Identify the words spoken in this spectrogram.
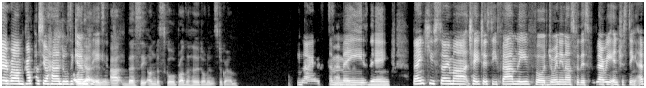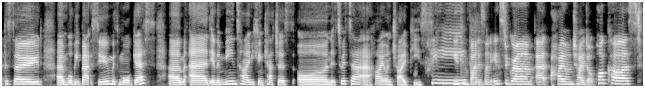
go, Ram, drop us your handles oh again, yeah it's please. at desi underscore brotherhood on instagram nice Fabulous. Amazing. Thank you so much, HOC family, for joining us for this very interesting episode. Um, we'll be back soon with more guests. Um, and in the meantime, you can catch us on Twitter at High on Chai PC. You can find us on Instagram at highonchai.podcast.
